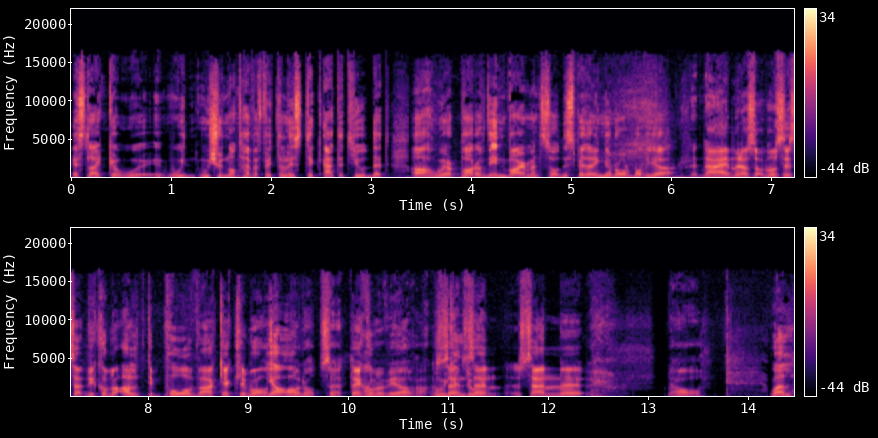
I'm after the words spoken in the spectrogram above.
It's like uh, we, we should not have a fatalistic attitude that ah we are part of the environment, so det spelar ingen roll vad vi gör. Nej men alltså, om man säger så här, vi kommer alltid påverka klimatet Ja. på något sätt. Det kommer Ja. vi göra. And we sen, can do sen, sen, eh, ja. Well,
